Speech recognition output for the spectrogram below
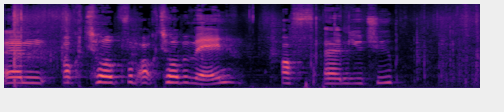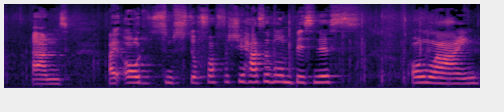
um, October from October Rain off um, YouTube, and I ordered some stuff off her. She has her own business online.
